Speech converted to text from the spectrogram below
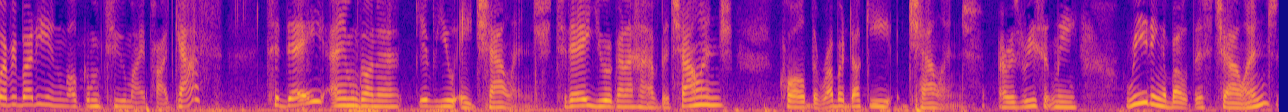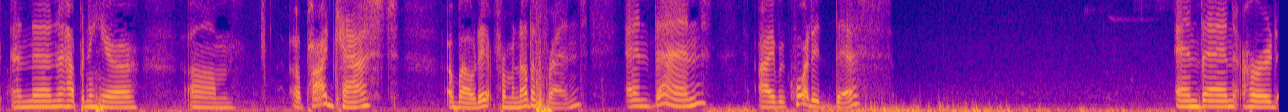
everybody, and welcome to my podcast. Today, I'm going to give you a challenge. Today, you are going to have the challenge called the Rubber Ducky Challenge. I was recently reading about this challenge and then I happened to hear um, a podcast about it from another friend. And then I recorded this and then heard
